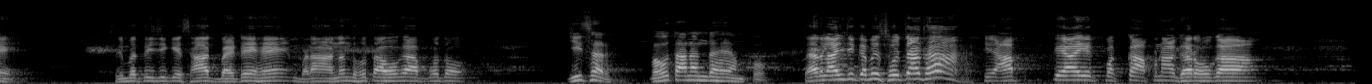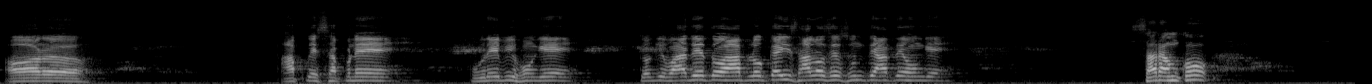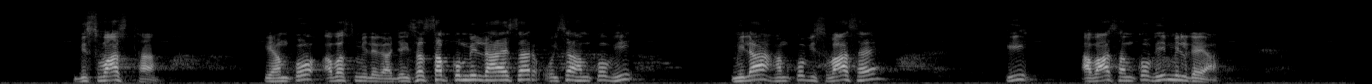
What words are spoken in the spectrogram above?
श्रीमती जी के साथ बैठे हैं बड़ा आनंद होता होगा आपको तो। जी सर बहुत आनंद है हमको। प्यारलाल जी कभी सोचा था कि आपके यहाँ एक पक्का अपना घर होगा और आपके सपने पूरे भी होंगे? क्योंकि वादे तो आप लोग कई सालों से सुनते आते होंगे। सर हमको विश्वास था कि हमको अवश्य मिलेगा। जैसा सबको मिल रहा है सर वैसा हमको भी मिला। हमको विश्वास है कि आवास हमको भी मिल गया।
